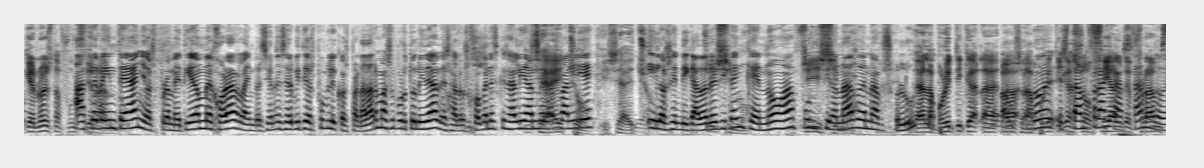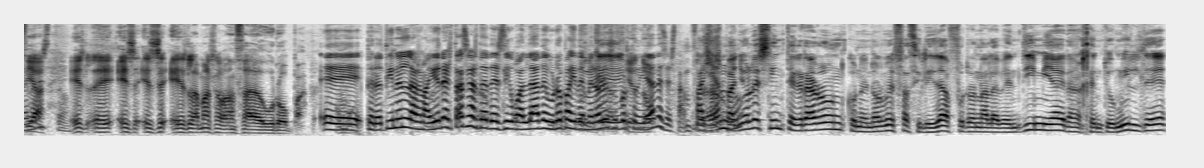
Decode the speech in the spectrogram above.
que no está hace funcionando. 20 años prometieron mejorar la inversión en servicios públicos para dar más oportunidades a los jóvenes que salían de las banlieues y se ha hecho. y los indicadores Muchísimo. dicen que no ha funcionado Muchísimo. en absoluto. La, la política, la, la- la No, política están social de Francia es, es, es, es la más avanzada de Europa. Eh, pero tienen las mayores tasas de desigualdad de Europa y de menores oportunidades. Están Los fallando. españoles se integraron con enorme facilidad, fueron a la vendimia, eran gente humilde,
